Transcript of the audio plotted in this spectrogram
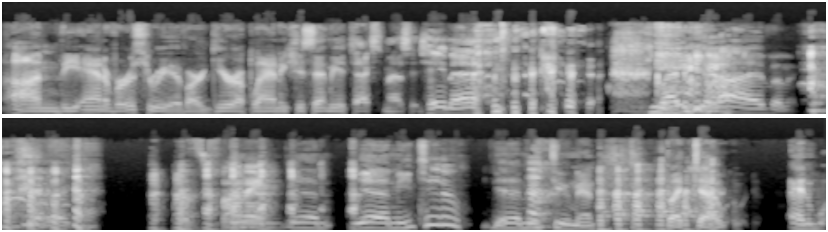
On the anniversary of our gear up landing, she sent me a text message. Hey man, glad to be alive. Like, That's funny. yeah, yeah, me too. Yeah, me too, man. But uh, and w-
